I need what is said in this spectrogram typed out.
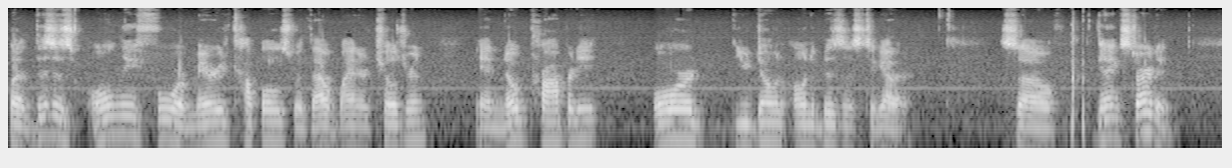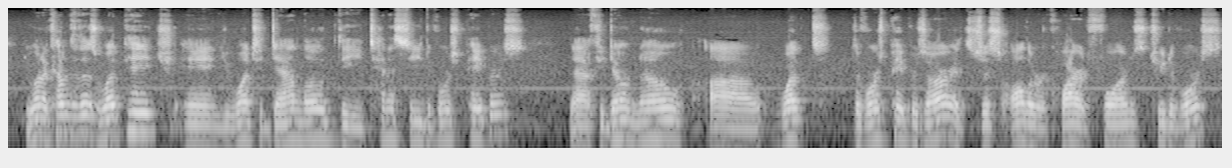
But this is only for married couples without minor children and no property or you don't own a business together. So, getting started. You want to come to this webpage and you want to download the Tennessee divorce papers. Now, if you don't know uh, what divorce papers are. It's just all the required forms to divorce.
